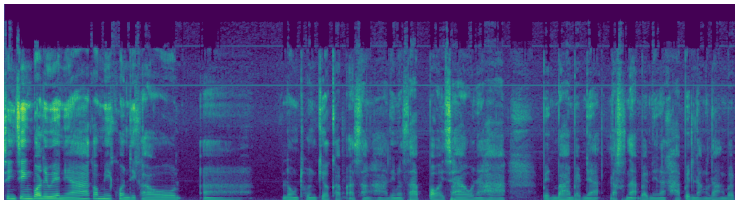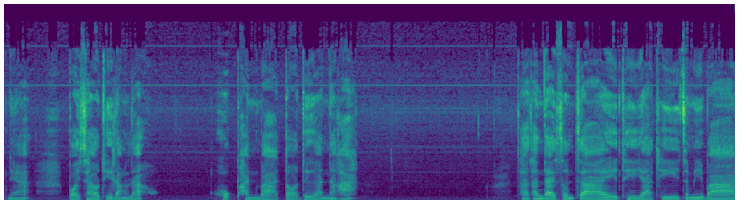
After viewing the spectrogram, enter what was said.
จริง ๆ บริเวณนี้ก็มีคนที่เขาลงทุนเกี่ยวกับอสังหาริมทรัพย์ปล่อยเช่านะคะ เป็นบ้านแบบนี้ลักษณะแบบนี้นะคะ เป็นหลังๆแบบนี้ปล่อยเช่าที่หลังละ 6,000 บาทต่อเดือนนะคะ ถ้าท่านใดสนใจที่อยากที่จะมีบ้าน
